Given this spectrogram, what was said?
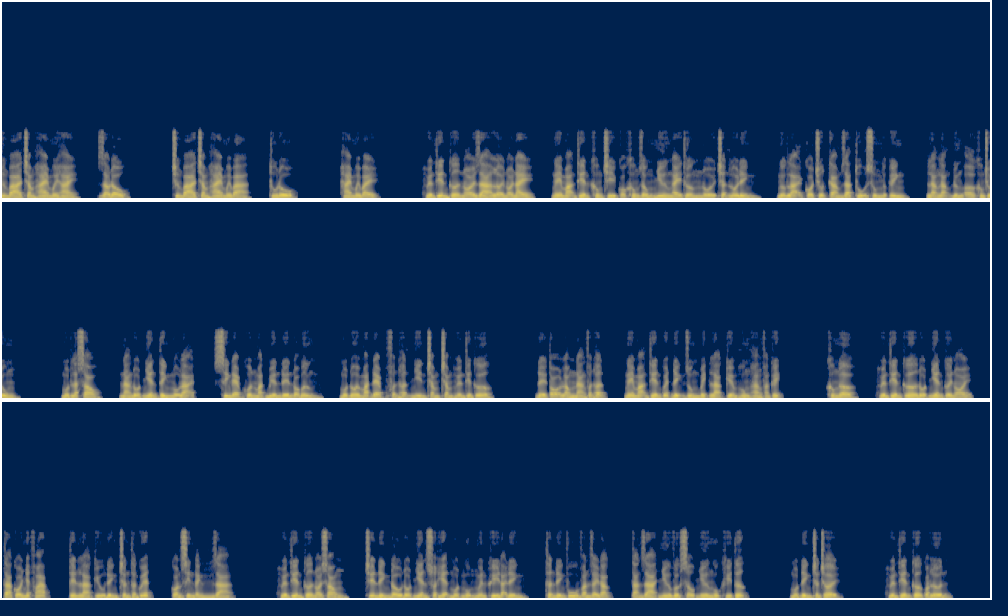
chương 322, giao đấu. chương 323, thu đồ. 27. Huyền Thiên Cơ nói ra lời nói này, nghe mạn thiên không chỉ có không giống như ngày thường nổi trận lôi đình, ngược lại có chút cảm giác thụ sủng nhược kinh, lặng lặng đứng ở không trung. Một lát sau, nàng đột nhiên tỉnh ngộ lại, xinh đẹp khuôn mặt biến đến đỏ bừng, một đôi mắt đẹp phẫn hận nhìn chằm chằm Huyền Thiên Cơ. Để tỏ lòng nàng phẫn hận, nghe mạn thiên quyết định dùng bích lạc kiếm hung hăng phản kích. Không ngờ, Huyền Thiên Cơ đột nhiên cười nói, ta có nhất pháp, tên là cựu đỉnh chấn thần quyết, còn xin đánh giá. Huyền Thiên Cơ nói xong, trên đỉnh đầu đột nhiên xuất hiện một ngụm nguyên khí đại đỉnh, thân đỉnh phù văn dày đặc, tản ra như vực sâu như ngục khí tức. Một đỉnh chân trời. Huyền Thiên Cơ quát lớn.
